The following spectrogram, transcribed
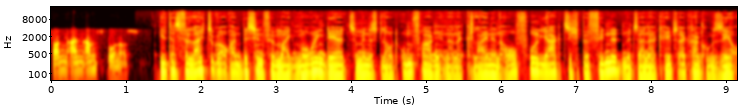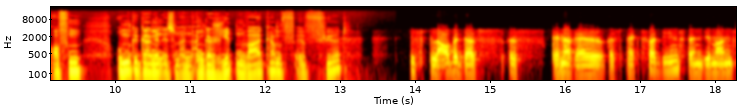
schon einen Amtsbonus. Gilt das vielleicht sogar auch ein bisschen für Mike Moring, der zumindest laut Umfragen in einer kleinen Aufholjagd sich befindet, mit seiner Krebserkrankung sehr offen umgegangen ist und einen engagierten Wahlkampf äh, führt? Ich glaube, dass es generell Respekt verdient, wenn jemand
